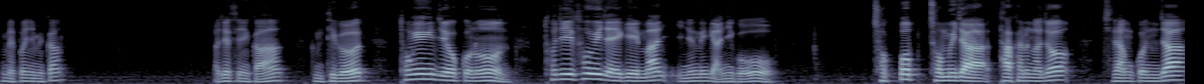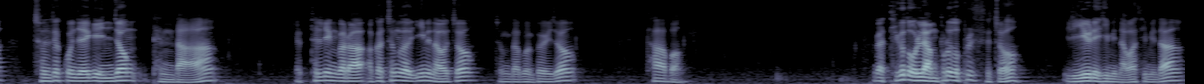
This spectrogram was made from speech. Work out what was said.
몇 번입니까? 맞았으니까 그럼 디귿 통행지 요건은 토지 소유자에게만 인정된 게 아니고 적법 점유자 다 가능하죠. 지상권자, 전세권자에게 인정된다. 틀린 거라 아까 정답 이미 나왔죠? 정답은 보이죠? 4번. 그러니까 디귿 원래 안 풀어도 풀 수 있죠. 리을의 힘이 나왔습니다.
